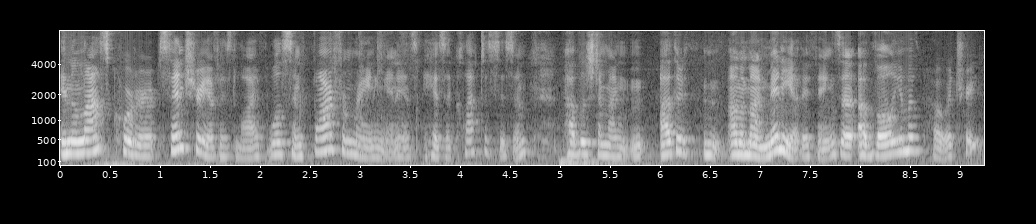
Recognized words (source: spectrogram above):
In the last quarter century of his life, Wilson, far from reining in his, his eclecticism, published among other among many other things a, a volume of poetry,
